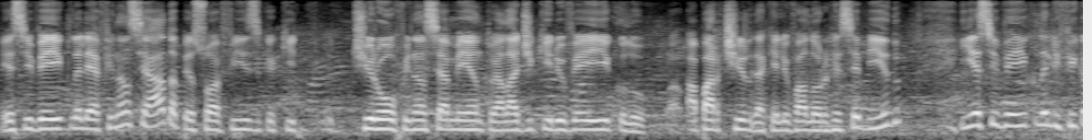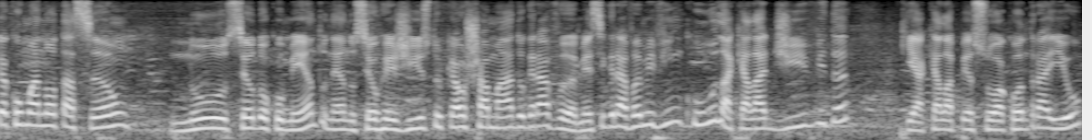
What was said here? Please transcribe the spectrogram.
esse veículo ele é financiado, a pessoa física que tirou o financiamento, ela adquire o veículo a partir daquele valor recebido, e esse veículo ele fica com uma anotação no seu documento, né, no seu registro, que é o chamado gravame. Esse gravame vincula aquela dívida que aquela pessoa contraiu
